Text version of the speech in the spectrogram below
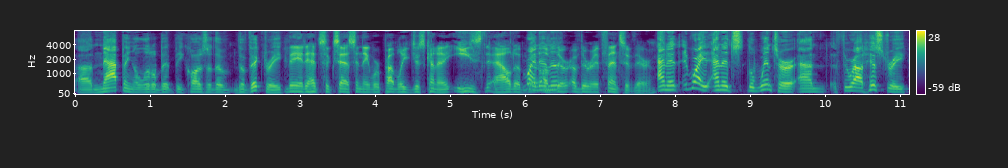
uh, napping a little bit because of the the victory. They had had success, and they were probably just kind of eased out of, Right, of it- their of their offensive there. And it right, and it's the winter, and throughout history,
